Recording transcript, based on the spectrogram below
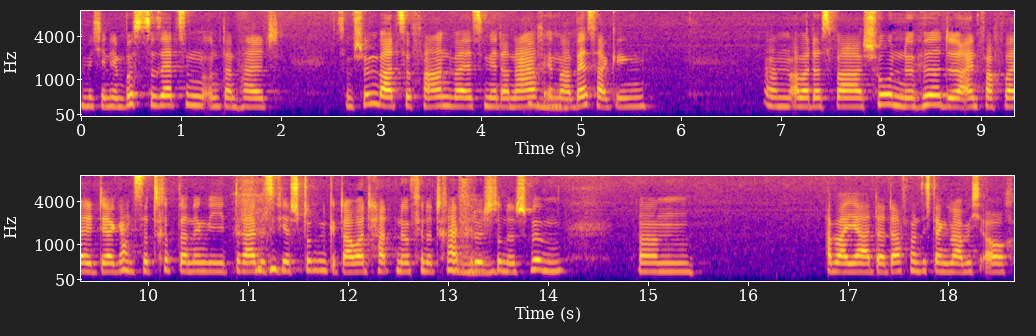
mich in den Bus zu setzen und dann halt zum Schwimmbad zu fahren, weil es mir danach mhm. immer besser ging. Ähm, aber das war schon eine Hürde, einfach weil der ganze Trip dann irgendwie drei bis vier Stunden gedauert hat, nur für eine Dreiviertelstunde mhm. Schwimmen. Ähm, aber ja, da darf man sich dann, glaube ich, auch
